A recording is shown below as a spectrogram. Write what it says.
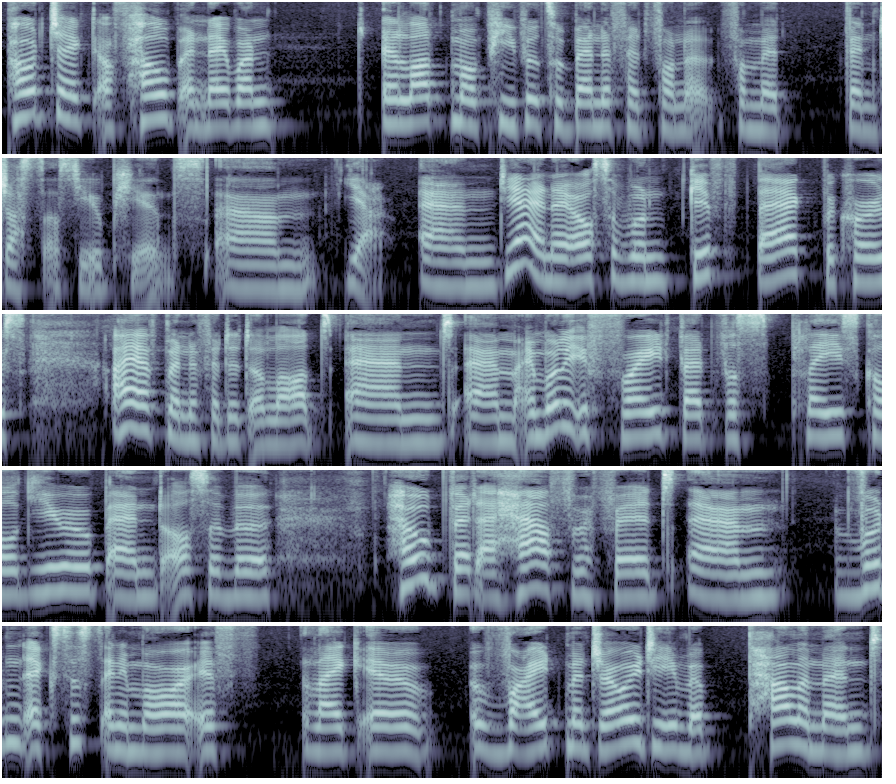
project of hope, and I want a lot more people to benefit from it, from it than just us Europeans. Um, yeah, and yeah, and I also want to give back because I have benefited a lot, and um, I'm really afraid that this place called Europe and also the hope that I have with it um, wouldn't exist anymore if like a, a majority in the parliament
